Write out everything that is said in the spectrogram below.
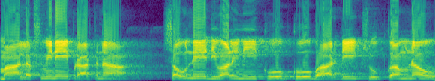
માં લક્ષ્મીને પ્રાર્થના. સૌને દિવાળીની ખૂબ ખૂબ હાર્દિક શુભકામનાઓ.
